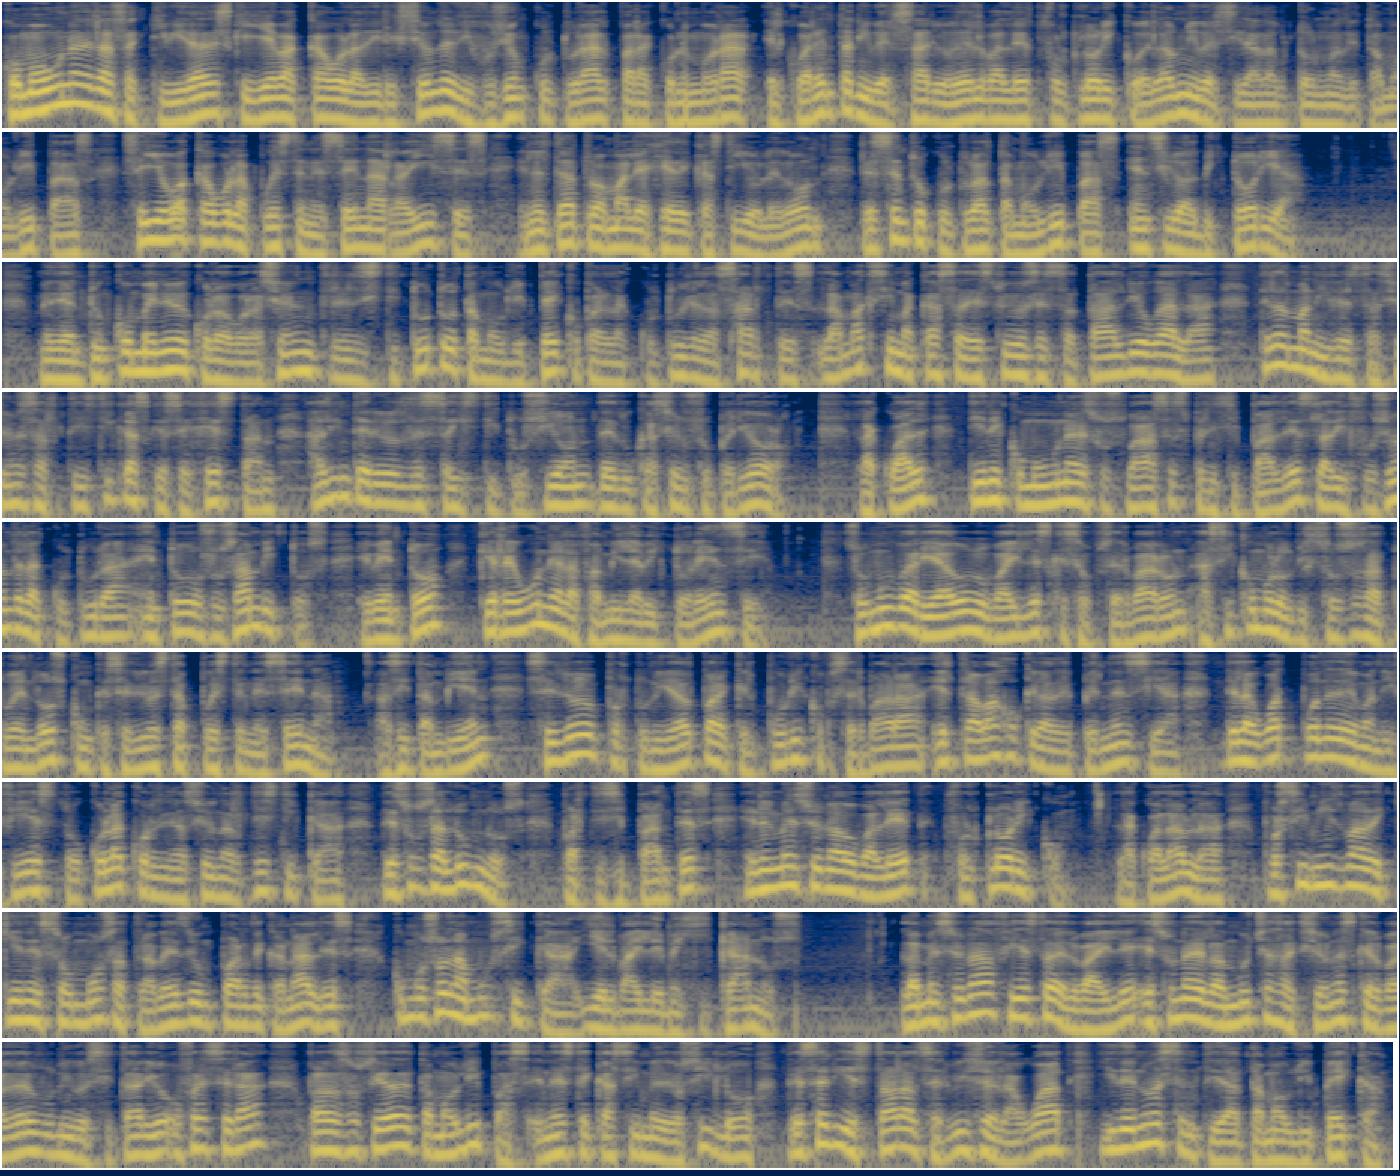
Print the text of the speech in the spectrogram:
Como una de las actividades que lleva a cabo la Dirección de Difusión Cultural para conmemorar el 40 aniversario del Ballet Folclórico de la Universidad Autónoma de Tamaulipas, se llevó a cabo la puesta en escena Raíces en el Teatro Amalia G de Castillo Ledón del Centro Cultural Tamaulipas en Ciudad Victoria mediante un convenio de colaboración entre el Instituto Tamaulipeco para la Cultura y las Artes, la máxima casa de estudios estatal dio gala de las manifestaciones artísticas que se gestan al interior de esta institución de educación superior, la cual tiene como una de sus bases principales la difusión de la cultura en todos sus ámbitos, evento que reúne a la familia victorense. Son muy variados los bailes que se observaron, así como los vistosos atuendos con que se dio esta puesta en escena. Así también se dio la oportunidad para que el público observara el trabajo que la dependencia de la UAT pone de manifiesto con la coordinación artística de sus alumnos participantes en el mencionado ballet folclórico, la cual habla por sí misma de quiénes somos a través de un par de canales como son la música y el baile mexicanos. La mencionada fiesta del baile es una de las muchas acciones que el ballet universitario ofrecerá para la sociedad de Tamaulipas en este casi medio siglo de ser y estar al servicio de la UAT y de nuestra entidad tamaulipeca.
